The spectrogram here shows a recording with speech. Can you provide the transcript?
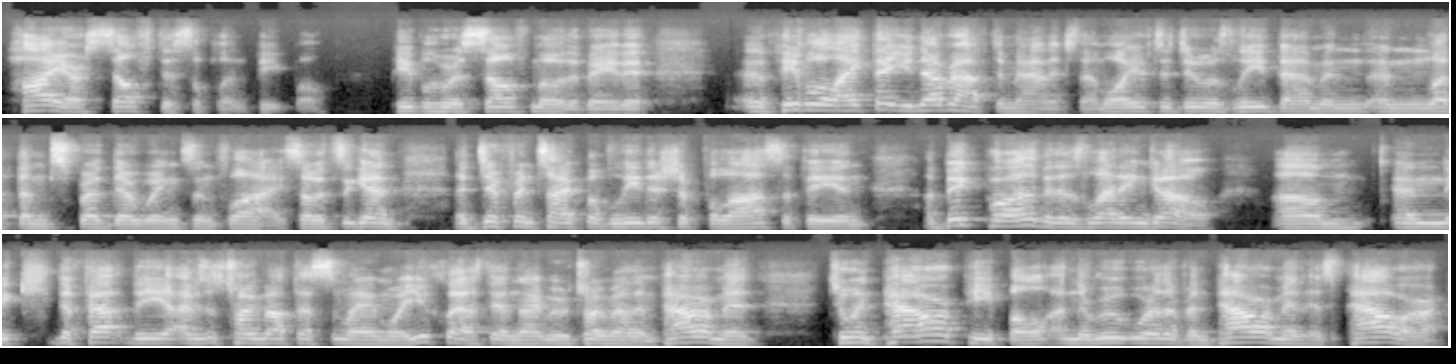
hire self disciplined people, people who are self motivated. If people are like that, you never have to manage them. All you have to do is lead them and, and let them spread their wings and fly. So it's again a different type of leadership philosophy, and a big part of it is letting go. Um, and the the fact the I was just talking about this in my NYU class the other night. We were talking about empowerment. To empower people, and the root word of empowerment is power.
